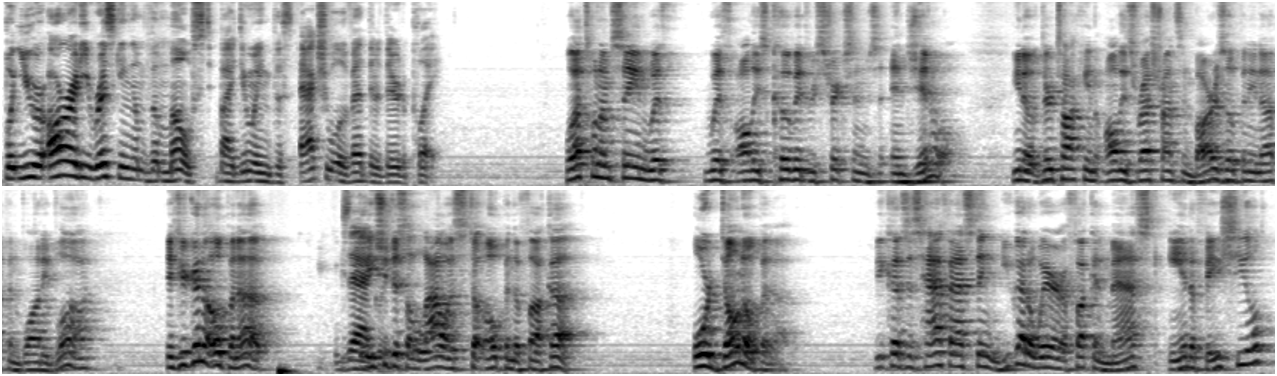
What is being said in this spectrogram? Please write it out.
but you're already risking them the most by doing this actual event they're there to play Well, that's what I'm saying with with all these COVID restrictions in general. You know, they're talking all these restaurants and bars opening up and blah blah. If you're going to open up, exactly you should just allow us to open the fuck up, or don't open up, because this half-ass thing, you got to wear a fucking mask and a face shield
